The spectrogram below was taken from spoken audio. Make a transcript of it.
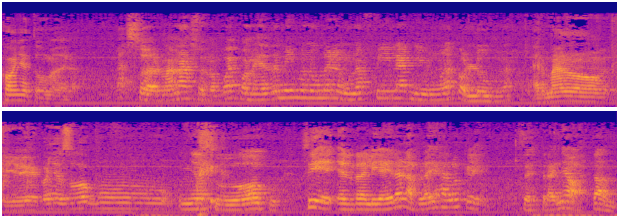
Coño, tu madre. Pasó, hermanazo, no puedes poner el mismo número en una fila ni en una columna. Hermano, y yo dije, coño, Sudoku. Niño Sudoku. Sí, en realidad ir a la playa es algo que se extraña bastante.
